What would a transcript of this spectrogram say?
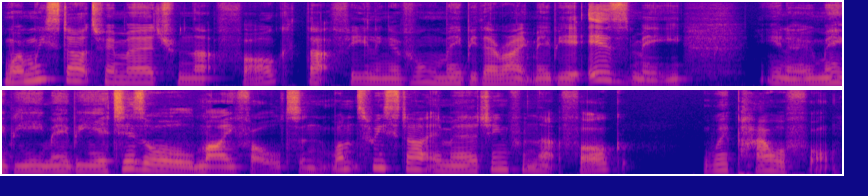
When we start to emerge from that fog, that feeling of, oh, maybe they're right, maybe it is me, you know, maybe maybe it is all my fault. And once we start emerging from that fog, we're powerful.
